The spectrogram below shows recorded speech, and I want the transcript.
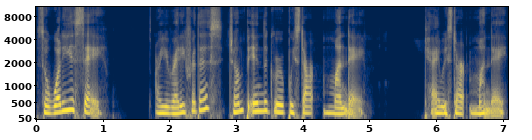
So, what do you say? Are you ready for this? Jump in the group. We start Monday. Okay, we start Monday.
